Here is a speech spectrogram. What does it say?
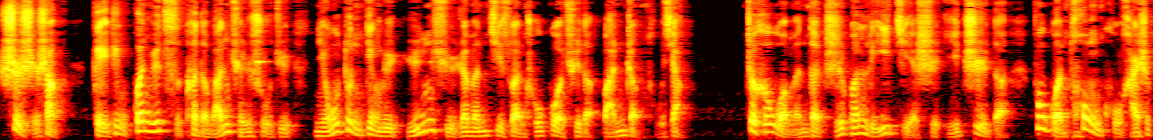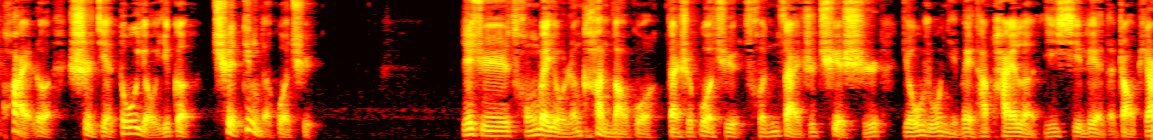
事实上，给定关于此刻的完全数据，牛顿定律允许人们计算出过去的完整图像。这和我们的直观理解是一致的。不管痛苦还是快乐，世界都有一个确定的过去。也许从未有人看到过，但是过去存在之确实，犹如你为他拍了一系列的照片。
